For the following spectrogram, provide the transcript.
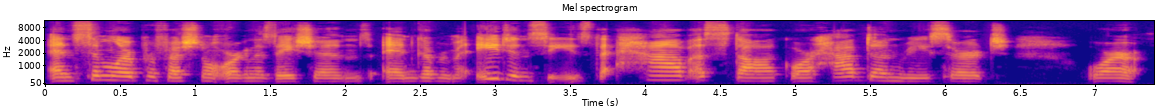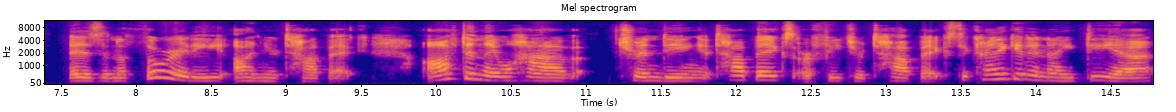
and similar professional organizations and government agencies that have a stock or have done research or is an authority on your topic. Often they will have trending topics or featured topics to kind of get an idea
